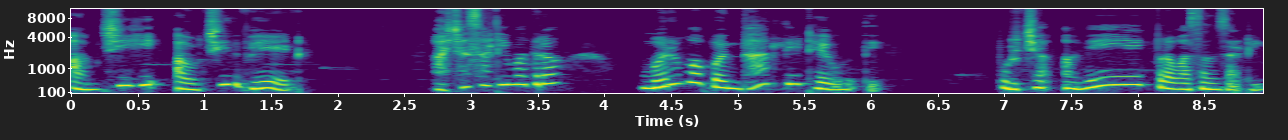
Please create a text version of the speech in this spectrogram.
आमची ही अवचित भेट माझ्यासाठी मात्र मर्मबंधातली ठेव होती. पुढच्या अनेक प्रवासांसाठी.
